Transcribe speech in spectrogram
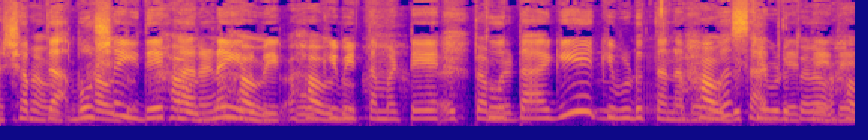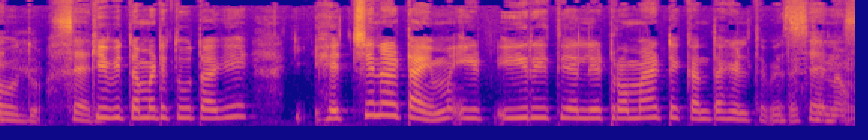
ಶಬ್ದ ಬಹುಶಃ ಇದೇ ಕಾರಣ ಇರಬೇಕು. ಕಿವಿ ತಮಟೆ. ತೂತಾಗಿ ಕಿವುಡುತನ ಹೌದು ಕಿವಿ ತಮಟೆ ತೂತಾಗಿ ಹೆಚ್ಚಿನ ಟೈಮ್ ಈ ರೀತಿಯಲ್ಲಿ ಟ್ರೊಮ್ಯಾಟಿಕ್ ಅಂತ ಹೇಳ್ತೇವೆ ನಾವು.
